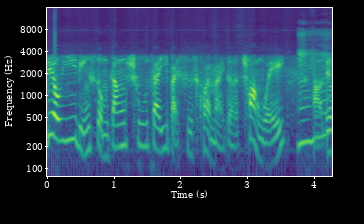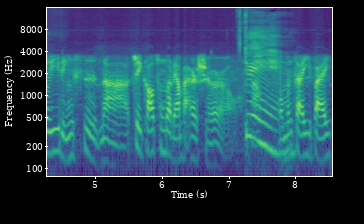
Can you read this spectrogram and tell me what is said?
六一零是我们当初在一百四十块买的创维，嗯，啊，六一零四那最高冲到两百二十二哦，对，我们在一百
